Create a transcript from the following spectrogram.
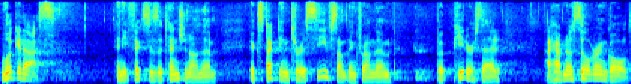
Look at us. And he fixed his attention on them, expecting to receive something from them. But Peter said, I have no silver and gold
